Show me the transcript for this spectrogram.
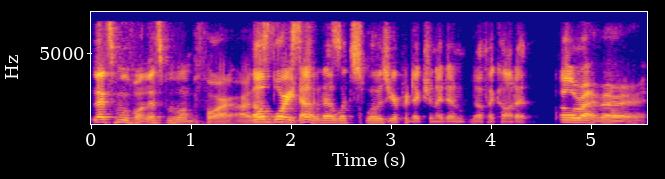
let us move on. Let's move on before our. our oh, boy, no, no. What's what was your prediction? I don't know if I caught it. Oh right, right, right. right.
